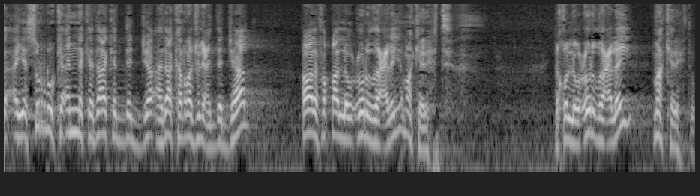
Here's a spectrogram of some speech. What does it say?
له أيسرك أنك ذاك الدجال ذاك الرجل يعني الدجال؟ قال فقال لو عرض علي ما كرهت. يقول لو عرض علي ما كرهته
